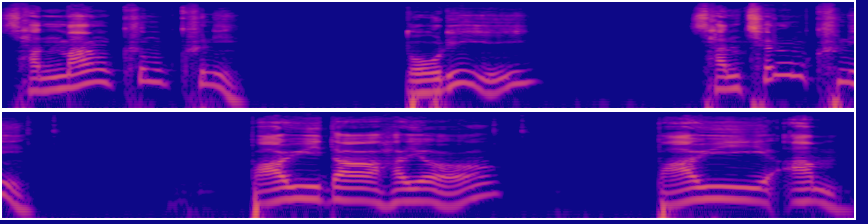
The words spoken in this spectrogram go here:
산만큼 크니 돌이 산처럼 크니 바위다 하여 바위암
